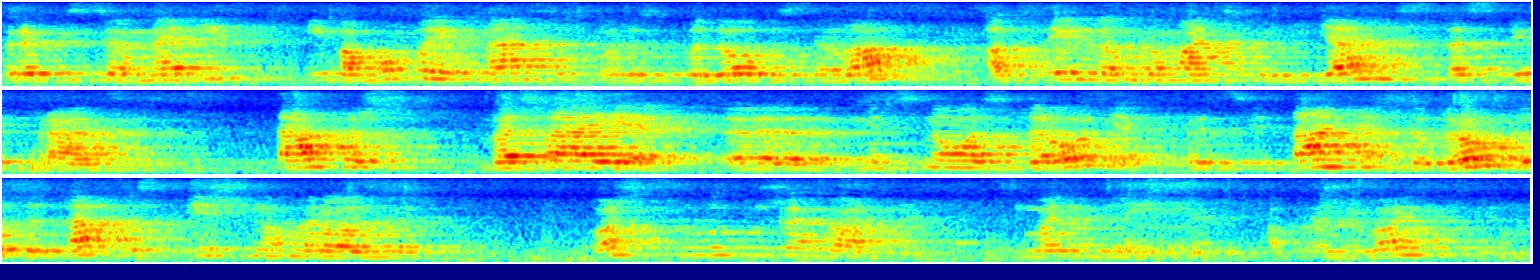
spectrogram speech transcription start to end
професіоналізм і вагомий внесок у розбудову села, активну громадську діяльність та співпрацю. Також бажає е, міцного здоров'я, процвітання, добробуту та успішного розвитку. Ваше село дуже гарне мальовниче, а проживають в ньому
